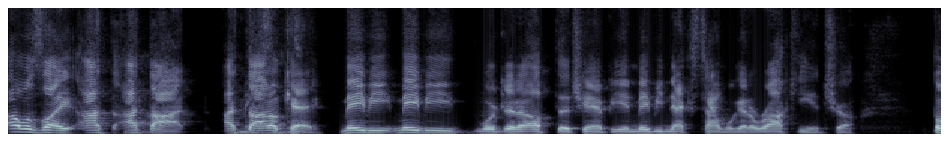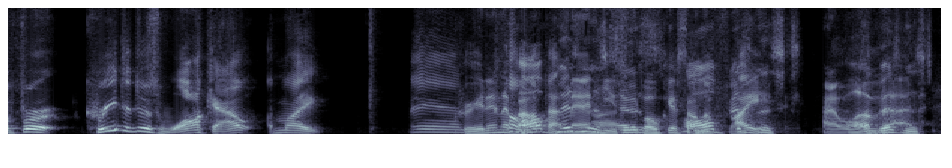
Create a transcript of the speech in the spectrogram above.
I was like, I, th- I thought, I Makes thought, sense. okay, maybe, maybe we're gonna up the champion. Maybe next time we'll get a Rocky intro. But for Creed to just walk out, I'm like, man, Creed ain't about on, that, man. He's dude. focused All on the fight. business. I All love business. that.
